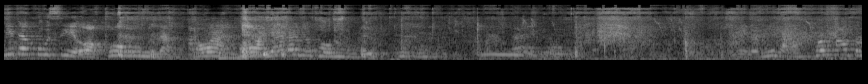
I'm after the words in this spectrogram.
มีแต่ครูสี่ออกทงเหมือนกันเพราะเพราะว่าย้ายเราอยู่ทงเหมือนกันนี่ก็มีหลาน คนมาแต่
